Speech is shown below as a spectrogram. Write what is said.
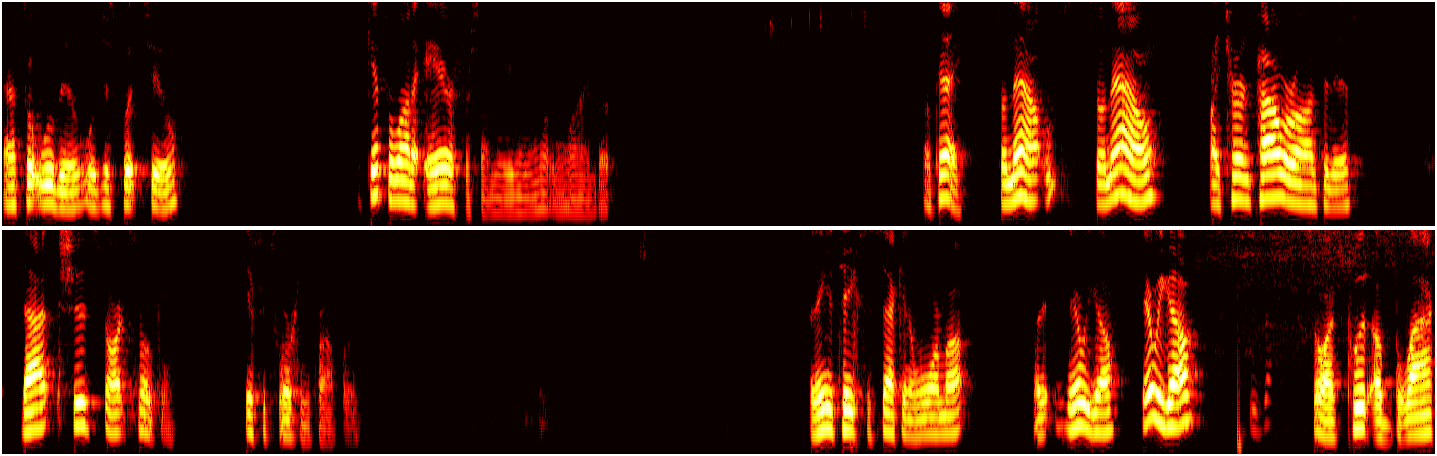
that's what we'll do. We'll just put two. It gets a lot of air for some reason. I don't know why, but. Okay, so now, oops, so now if I turn power on to this, that should start smoking if it's working properly. I think it takes a second to warm up, but it, there we go. There we go. So I've put a black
